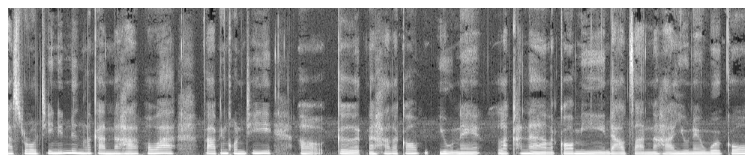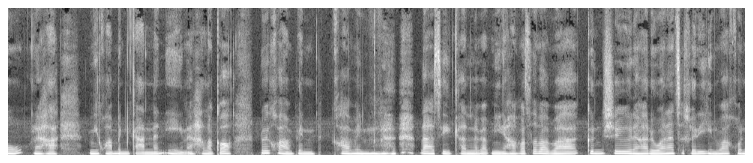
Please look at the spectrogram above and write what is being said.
astrology นิดนึงละกันนะคะ เพราะว่าฟ้าเป็นคนที่เเกิดนะคะ แล้วก็อยู่ใน ลัคนาแล้วก็มีดาวจันทร์นะคะ อยู่ใน Virgo นะคะ มีความเป็นกันนั่นเองนะคะ แล้วก็ด้วยความเป็นความเป็นราศีกันอะไรแบบนี้นะคะ ก็จะแบบว่าขึ้นชื่อนะคะ หรือว่าน่าจะเคยได้ยินว่าคน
